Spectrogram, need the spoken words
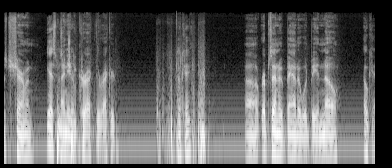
Mr. Chairman, Yes, Mr. I need to correct the record. Okay, Uh, Representative Banta would be a no. okay.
